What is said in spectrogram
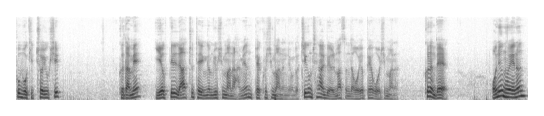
부부 기초 60, 그 다음에 2억 빌라 주택임금 60만 원 하면 190만 원 정도. 지금 생활비 얼마 쓴다고요? 150만 원. 그런데 5년 후에는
